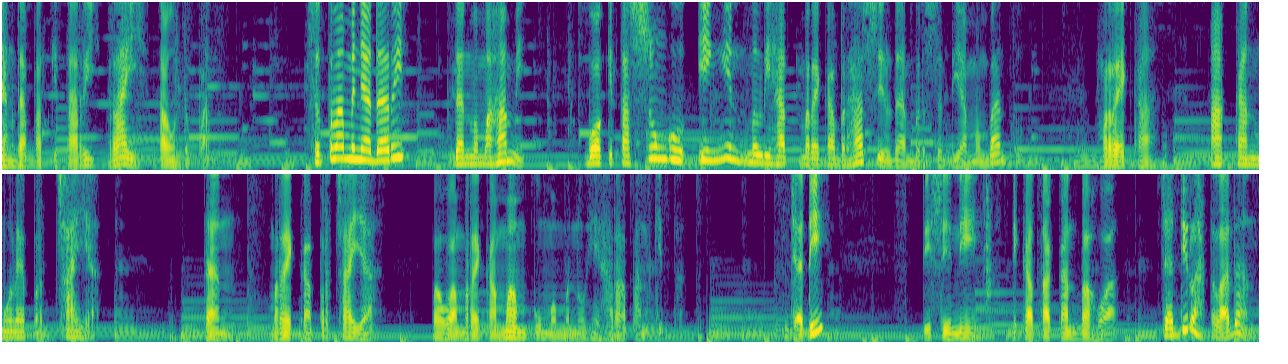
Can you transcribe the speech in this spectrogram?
yang dapat kita raih tahun depan." Setelah menyadari dan memahami bahwa kita sungguh ingin melihat mereka berhasil dan bersedia membantu, mereka akan mulai percaya dan mereka percaya bahwa mereka mampu memenuhi harapan kita. Jadi, di sini dikatakan bahwa jadilah teladan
